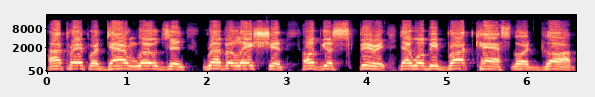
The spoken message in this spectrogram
I pray for downloads and revelation of your spirit that will be broadcast, Lord God.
